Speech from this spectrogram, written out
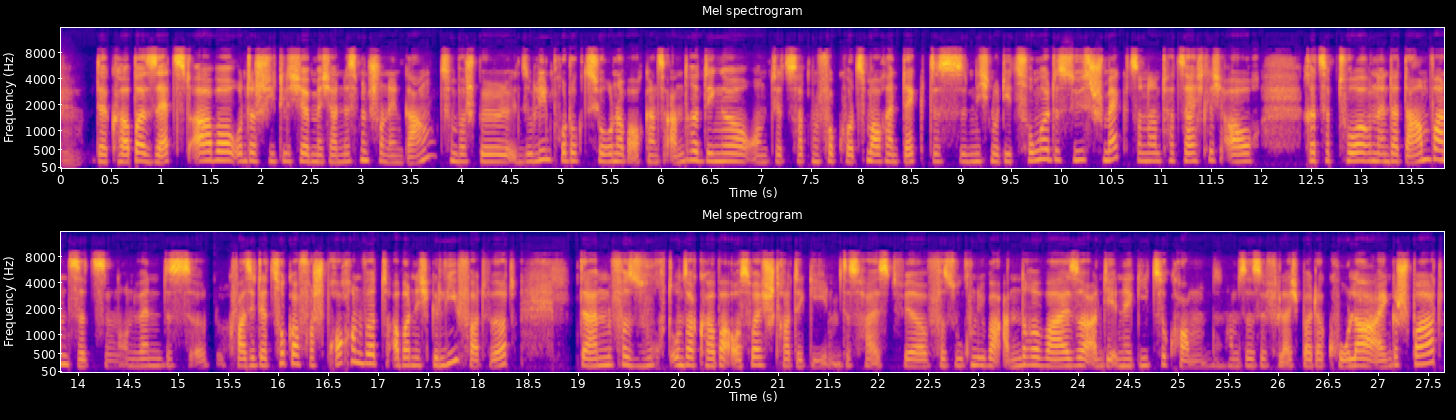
Mhm. Der Körper setzt aber unterschiedliche Mechanismen schon in Gang, zum Beispiel Insulinproduktion, aber auch ganz andere Dinge. Und jetzt hat man vor kurzem auch entdeckt, dass nicht nur die Zunge des süß schmeckt, sondern tatsächlich auch Rezeptoren in der Darmwand sitzen. Und wenn das äh, quasi der Zucker versprochen wird, aber nicht geliefert wird, dann versucht unser Körper Ausweichstrategien Energien. Das heißt, wir versuchen über andere Weise an die Energie zu kommen. Dann haben sie sie vielleicht bei der Cola eingespart,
